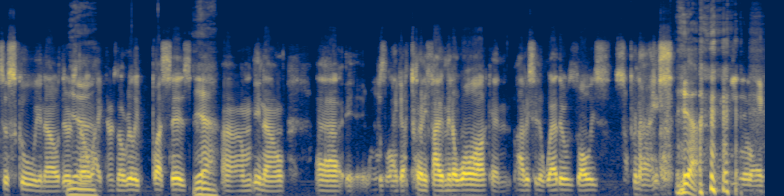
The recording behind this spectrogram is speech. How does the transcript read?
to school. You know, there's Yeah. no like, there's no really buses. Yeah. Um, you know, uh, it, was like a 25 minute walk, and obviously the weather was always super nice. Yeah. you know, like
